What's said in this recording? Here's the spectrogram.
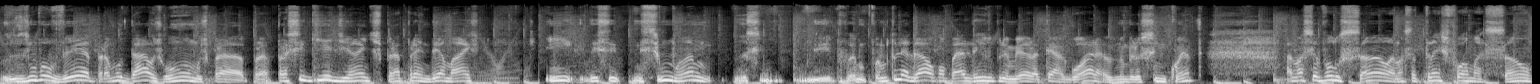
desenvolver, para mudar os rumos, para seguir adiante, para aprender mais. E nesse, nesse um ano, assim, foi, muito legal acompanhar desde o primeiro até agora, o número 50, a nossa evolução, a nossa transformação,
